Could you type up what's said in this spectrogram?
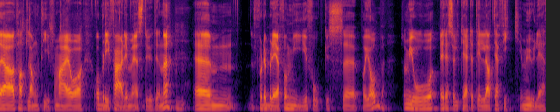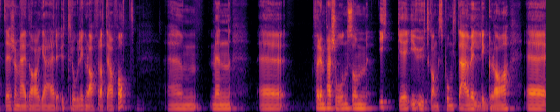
det har tatt lang tid for meg å, å bli ferdig med studiene. Um, for det ble for mye fokus uh, på jobb, som jo resulterte til at jeg fikk muligheter som jeg i dag er utrolig glad for at jeg har fått. men uh, for en person som ikke i utgangspunktet er veldig glad uh,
